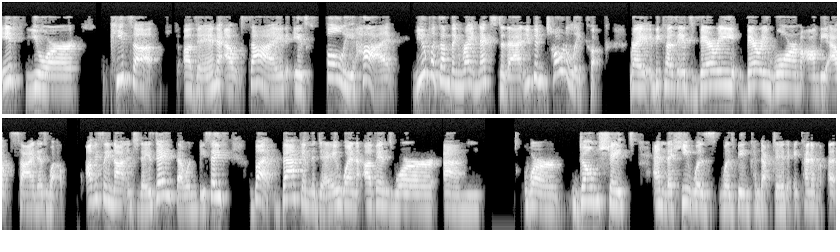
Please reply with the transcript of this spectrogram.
if your pizza oven outside is fully hot, if you put something right next to that, you can totally cook right? Because it's very, very warm on the outside as well. Obviously not in today's day, that wouldn't be safe, but back in the day when ovens were, um, were dome shaped and the heat was was being conducted it kind of uh,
